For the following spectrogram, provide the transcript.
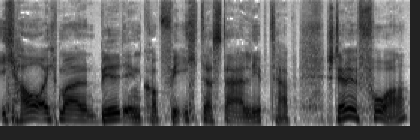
Ich hau euch mal ein Bild in den Kopf, wie ich das da erlebt habe. Stell dir vor,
